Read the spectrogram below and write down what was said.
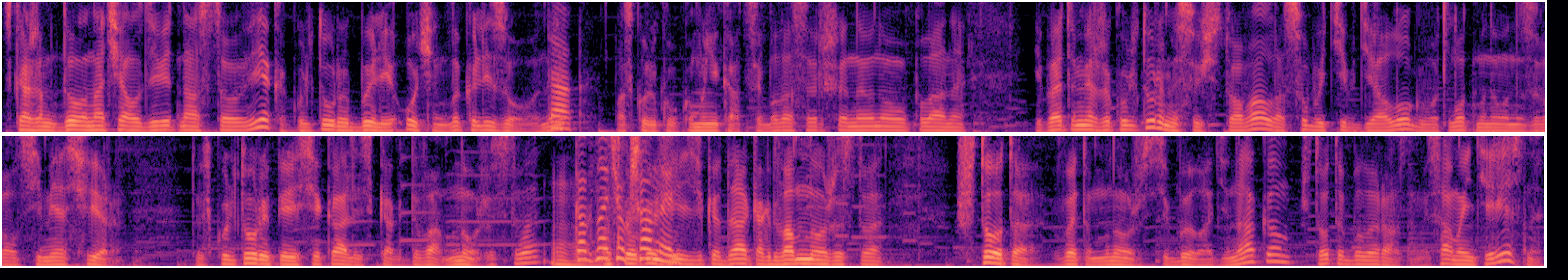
Скажем, до начала XIX века культуры были очень локализованы, Так. поскольку коммуникация была совершенно иного плана. И поэтому между культурами существовал особый тип диалога, вот Лотман его называл семиосфера. То есть культуры пересекались как два множества. Как значок Шанель. Физика, да, как два множества. Что-то в этом множестве было одинаковым, что-то было разным. И самое интересное,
